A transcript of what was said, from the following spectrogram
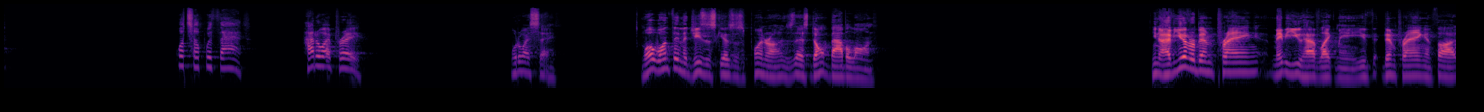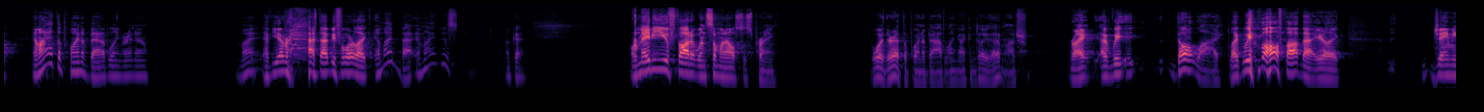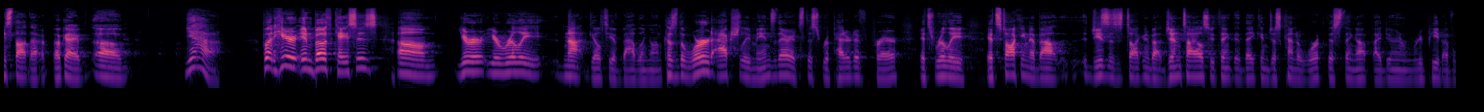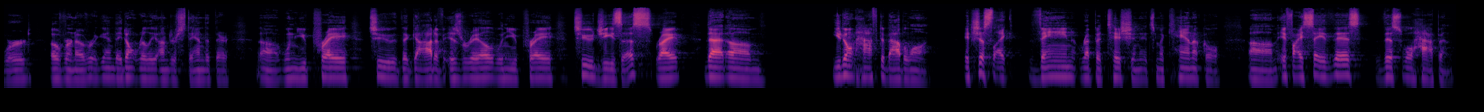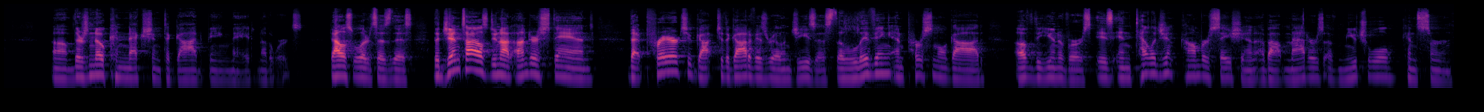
What's up with that? How do I pray? What do I say? Well, one thing that Jesus gives us a pointer on is this don't babble on. You know, have you ever been praying? Maybe you have, like me. You've been praying and thought, Am I at the point of babbling right now? Am I, have you ever had that before? Like, am I, ba- am I just, okay. Or maybe you've thought it when someone else was praying. Boy, they're at the point of babbling, I can tell you that much. Right? We, don't lie. Like, we've all thought that. You're like, Jamie's thought that. Okay. Uh, yeah. But here, in both cases, um, you're, you're really not guilty of babbling on because the word actually means there, it's this repetitive prayer. It's really it's talking about, Jesus is talking about Gentiles who think that they can just kind of work this thing up by doing a repeat of word over and over again. They don't really understand that they're, uh, when you pray to the God of Israel, when you pray to Jesus, right, that um, you don't have to babble on. It's just like vain repetition, it's mechanical. Um, if I say this, this will happen. Um, there's no connection to God being made, in other words. Dallas Willard says this The Gentiles do not understand that prayer to, God, to the God of Israel and Jesus, the living and personal God of the universe, is intelligent conversation about matters of mutual concern.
